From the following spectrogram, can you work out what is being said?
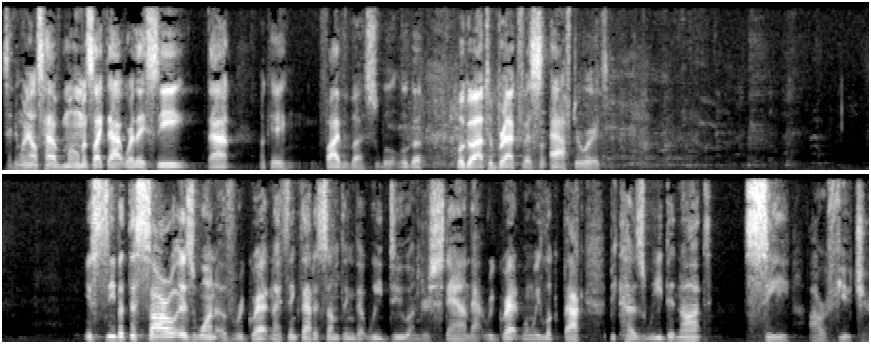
Does anyone else have moments like that where they see that? Okay, five of us. We'll, we'll, go, we'll go out to breakfast afterwards. You see, but this sorrow is one of regret, and I think that is something that we do understand that regret when we look back because we did not see our future.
